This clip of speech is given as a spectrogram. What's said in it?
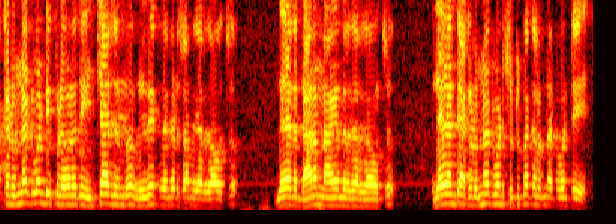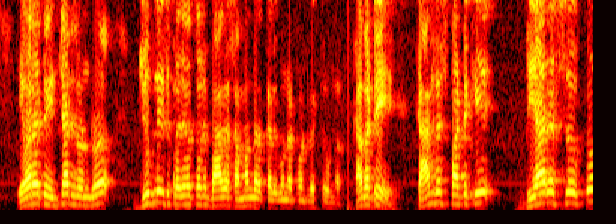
అక్కడ ఉన్నటువంటి ఇప్పుడు ఎవరైతే ఇన్ఛార్జ్ ఉన్నారో వివేక్ వెంకటస్వామి గారు కావచ్చు లేదంటే దానం నాగేంద్ర గారు కావచ్చు లేదంటే అక్కడ ఉన్నటువంటి చుట్టుపక్కల ఉన్నటువంటి ఎవరైతే ఇన్ఛార్జీలు ఉన్నారో జూబ్లీస్ ప్రజలతో బాగా సంబంధాలు కలిగి ఉన్నటువంటి వ్యక్తులు ఉన్నారు. కాబట్టి కాంగ్రెస్ పార్టీకి బీఆర్ఎస్కు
